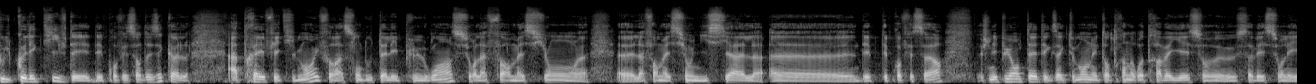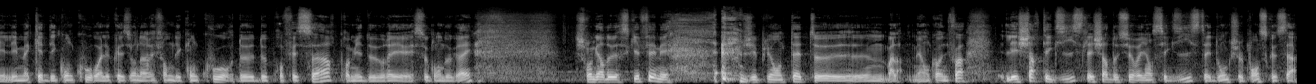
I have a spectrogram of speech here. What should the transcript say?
le collectif des, professeurs des écoles. Après, effectivement, il faudra sans doute aller plus loin sur la formation, la formation initiale des, professeurs. Je n'ai plus en tête exactement. On est en train de retravailler sur, vous savez, sur les, les maquettes des concours à l'occasion de la réforme des concours de, de professeurs, premier degré et second degré. Je regarde ce qui est fait, mais j'ai plus en tête. euh, voilà. Mais encore une fois, les chartes existent, les chartes de surveillance existent, et donc je pense que ça,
